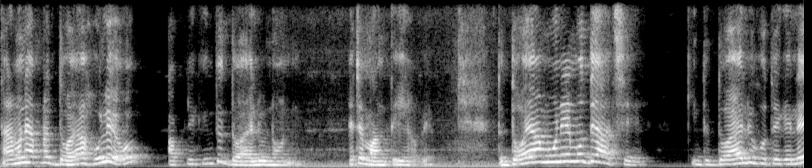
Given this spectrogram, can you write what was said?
তার মানে আপনার দয়া হলেও আপনি কিন্তু দয়ালু নন। এটা মানতেই হবে। তো দয়া মনের মধ্যে আছে, কিন্তু দয়ালু হতে গেলে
